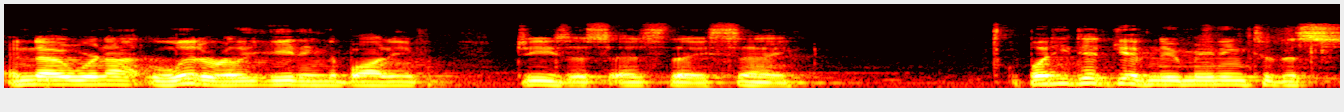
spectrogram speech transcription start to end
and no we're not literally eating the body of Jesus as they say. But he did give new meaning to this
